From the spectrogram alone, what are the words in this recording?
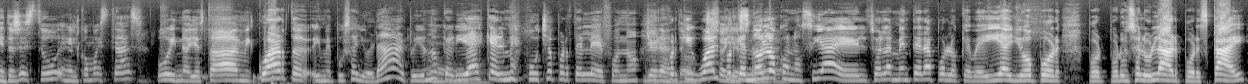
Entonces tú, en el cómo estás, Uy, no, yo estaba en mi cuarto y me puse a llorar, pero yo no quería es que él me escuche por teléfono, Llorando, porque igual, porque no lo conocía a él, solamente era por lo que veía yo por, por, por un celular, por Skype,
